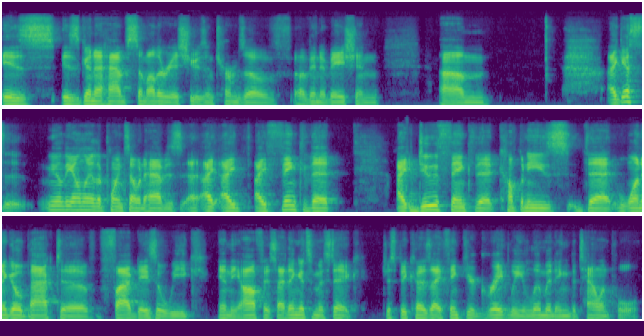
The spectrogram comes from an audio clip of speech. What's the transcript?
is is going to have some other issues in terms of of innovation. Um, I guess you know the only other points I would have is I I, I think that I do think that companies that want to go back to five days a week in the office, I think it's a mistake just because I think you're greatly limiting the talent pool,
